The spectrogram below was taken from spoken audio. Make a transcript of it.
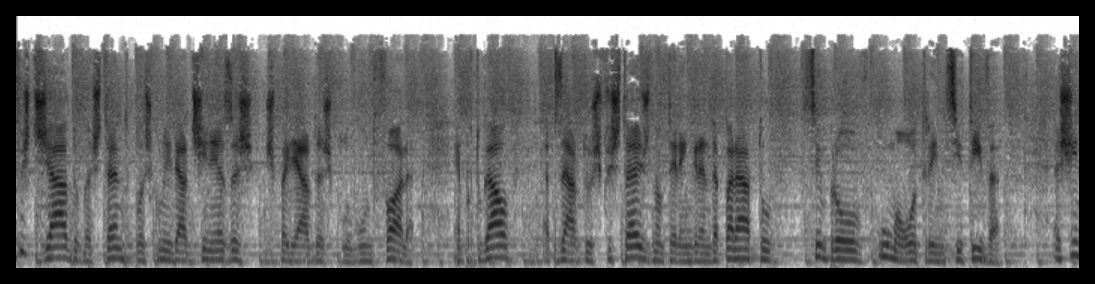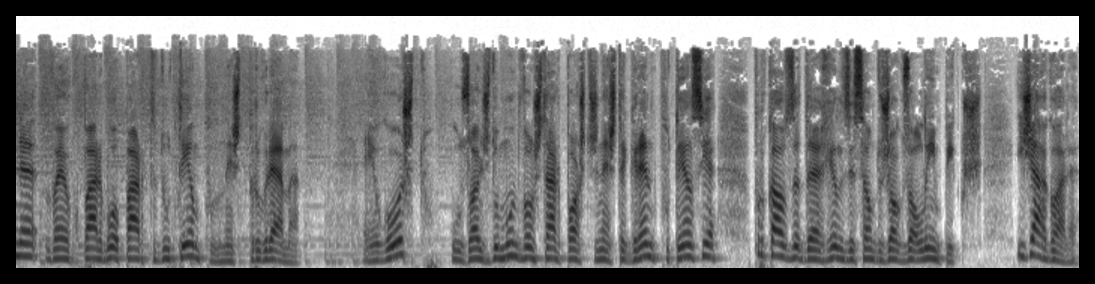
festejado bastante pelas comunidades chinesas espalhadas pelo mundo fora. Em Portugal, apesar dos festejos não terem grande aparato, sempre houve uma ou outra iniciativa. A China vai ocupar boa parte do tempo neste programa. Em agosto, os olhos do mundo vão estar postos nesta grande potência por causa da realização dos Jogos Olímpicos. E já agora,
